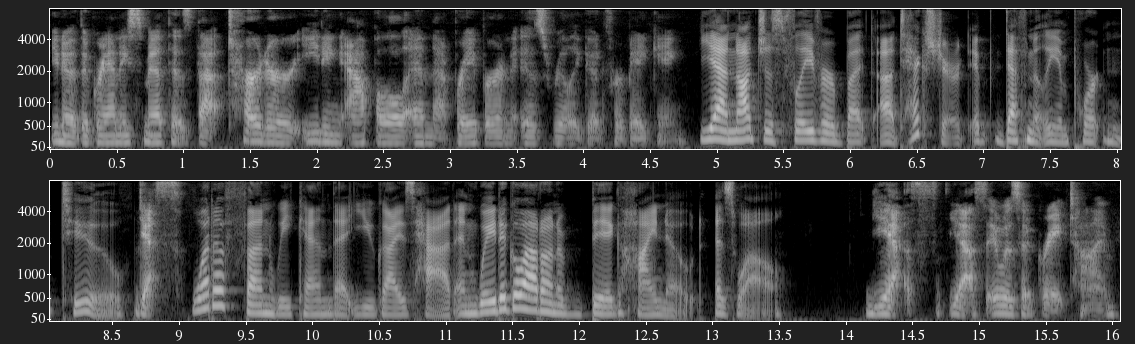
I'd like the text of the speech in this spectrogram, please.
you know, the Granny Smith is that tartar eating apple and that Braeburn is really good for baking. Yeah, not just flavor but uh, texture. It, definitely important too. Yes. What a fun weekend that you guys had and way to go out on a big high note as well. Yes. Yes. It was a great time.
